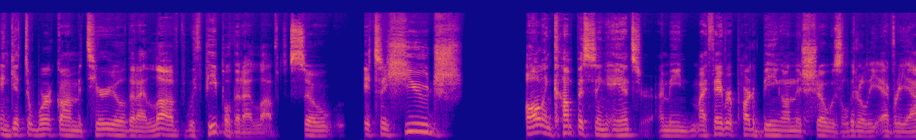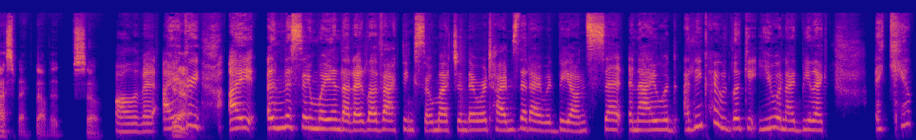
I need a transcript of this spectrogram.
and get to work on material that I loved with people that I loved. So it's a huge, all encompassing answer. I mean, my favorite part of being on this show was literally every aspect of it. So all of it. I Yeah. agree. I in the same way in that I love acting so much. And there were times that I would be on set and I would I think I would look at you and I'd be like, I can't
